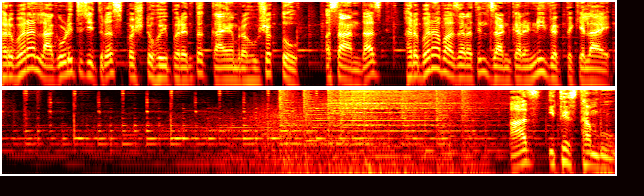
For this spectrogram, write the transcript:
हरभरा लागवडीचं चित्र स्पष्ट होईपर्यंत कायम राहू शकतो असा अंदाज हरभरा बाजारातील जाणकारांनी व्यक्त केला आहे आज इथेच थांबू.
